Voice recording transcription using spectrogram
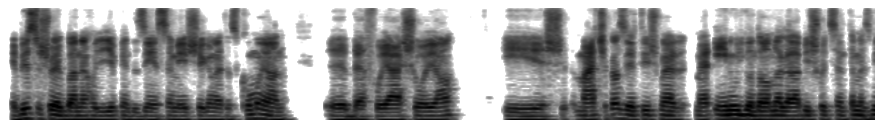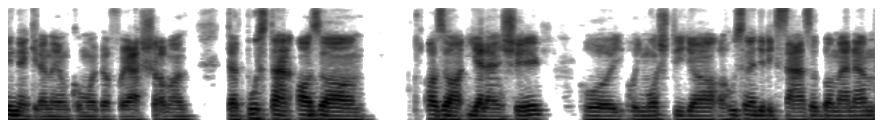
én biztos vagyok benne, hogy egyébként az én személyiségemet ez komolyan befolyásolja, és már csak azért is, mert, mert én úgy gondolom legalábbis, hogy szerintem ez mindenkire nagyon komoly befolyással van. Tehát pusztán az a, az a jelenség, hogy, hogy most így a, a 21. században már nem,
